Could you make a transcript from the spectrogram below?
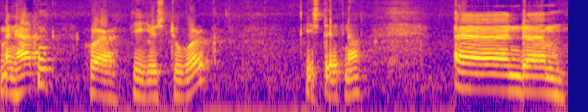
Manhattan, where he used to work. He's dead now. And, um,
